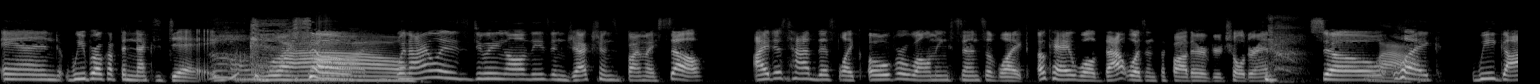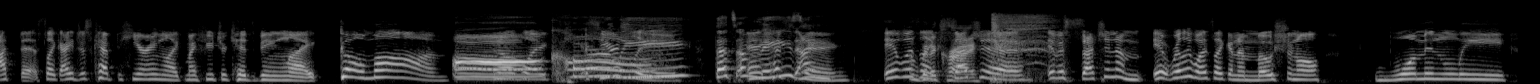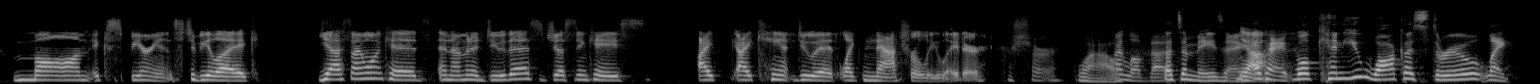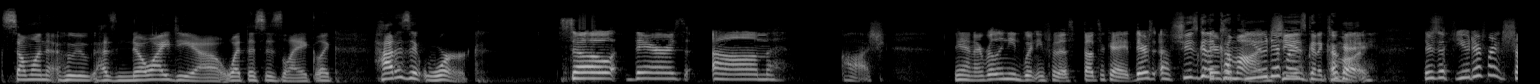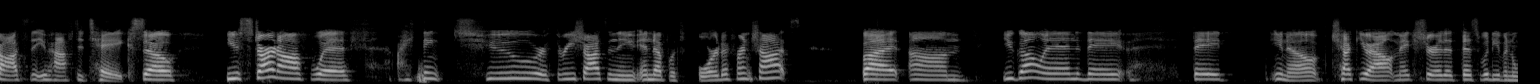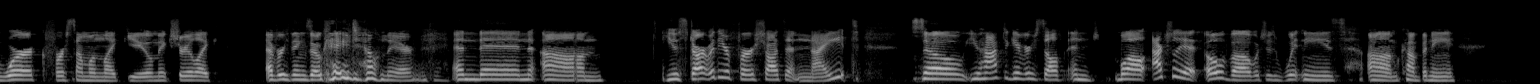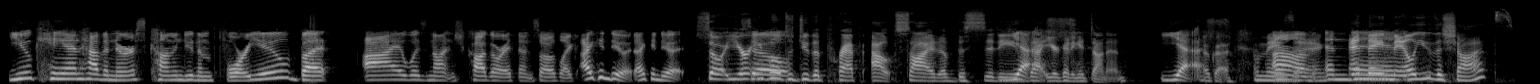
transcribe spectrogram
and we broke up the next day. Wow. So when I was doing all these injections by myself, I just had this like overwhelming sense of like, okay, well that wasn't the father of your children. So Wow. like we got this. Like I just kept hearing like my future kids being like, "Go mom." Oh, And I was like, Carly, seriously. that's amazing. It was I'm like cry. such a it was such an um, it really was like an emotional womanly mom experience to be like yes i want kids and i'm going to do this just in case I I can't do it like naturally later. For sure. Wow. I love that. That's amazing. Yeah. Okay. Well, can you walk us through like someone who has no idea what this is like? Like, how does it work? So there's um gosh. Man, I really need Whitney for this. But that's okay. There's a She's gonna come a on. She is gonna come okay. on. There's a few different shots that you have to take. So you start off with I think two or three shots and then you end up with four different shots. But um you go in, they they you know, check you out, make sure that this would even work for someone like you, make sure like everything's okay down there. And then um, you start with your first shots at night. So you have to give yourself, and well, actually at OVA, which is Whitney's um, company, you can have a nurse come and do them for you, but I was not in Chicago right then. So I was like, I can do it. I can do it. So you're So- able to do the prep outside of the city Yes. that you're getting it done in. Yes. Okay. Amazing. Um, and and they mail you the shots?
